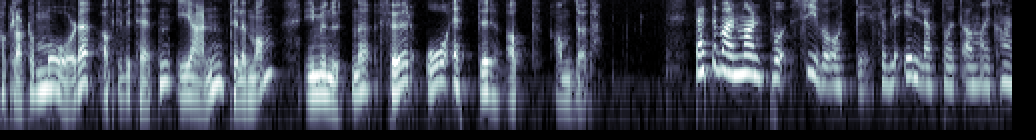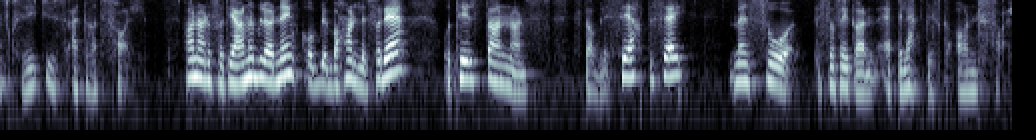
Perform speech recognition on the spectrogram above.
har klart å måle aktiviteten i hjernen til en mann i minuttene før og etter at han døde. Dette var en mann på 87 som ble innlagt på et amerikansk sykehus etter et fall. Han hadde fått hjerneblødning og ble behandlet for det, og tilstanden hans stabiliserte seg, men så, så fikk han epileptiske anfall.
